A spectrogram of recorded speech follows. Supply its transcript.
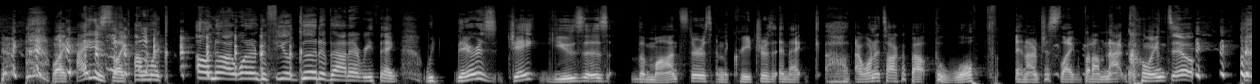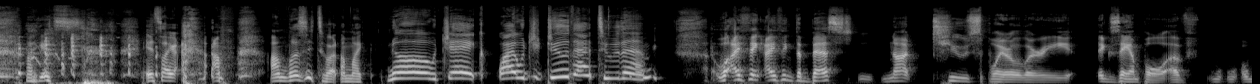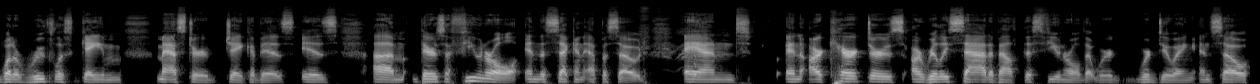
like I just like I'm like, oh no, I want him to feel good about everything. We, there's Jake uses the monsters and the creatures, and that oh, I want to talk about the wolf, and I'm just like, but I'm not going to. like it's. It's like I'm, I'm listening to it. I'm like, no, Jake, why would you do that to them? Well, I think I think the best, not too spoilery example of w- what a ruthless game master Jacob is is um, there's a funeral in the second episode, and and our characters are really sad about this funeral that we're we're doing, and so.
